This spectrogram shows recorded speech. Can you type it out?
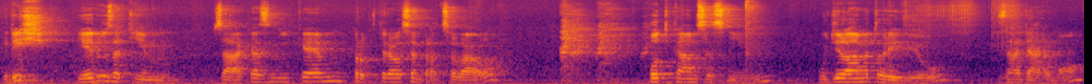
Když jedu za tím zákazníkem, pro kterého jsem pracoval, potkám se s ním, uděláme to review zadarmo,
